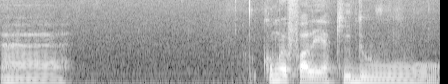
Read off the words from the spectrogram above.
É, como eu falei aqui do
